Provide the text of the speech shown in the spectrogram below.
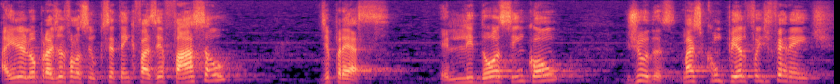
Aí ele olhou para Judas e falou assim: o que você tem que fazer, faça-o depressa. Ele lidou assim com Judas, mas com Pedro foi diferente.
